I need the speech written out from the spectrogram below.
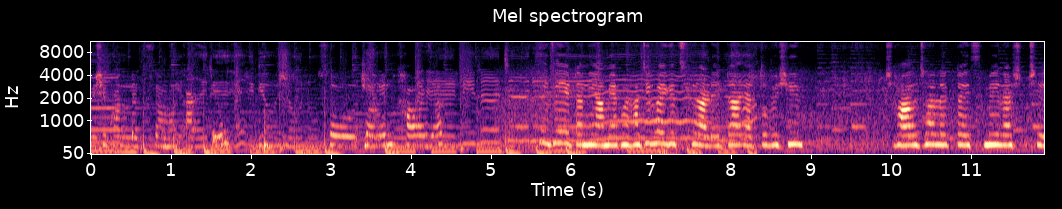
বেশি ভালো লাগছে আমার কাটতেও তো চলেন খাওয়া যাক। এই যে এটা নিয়ে আমি এখন হাজির হয়ে গেছি, আর এটা এত বেশি ঝাল ঝাল একটা স্মেল আসছে।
